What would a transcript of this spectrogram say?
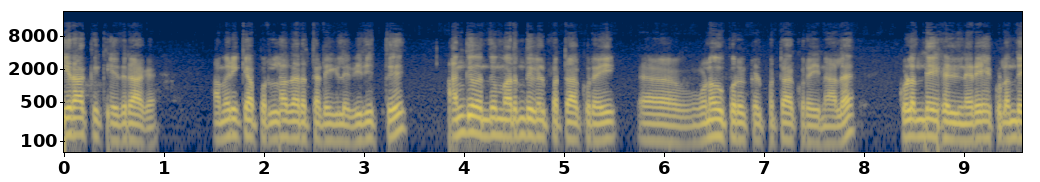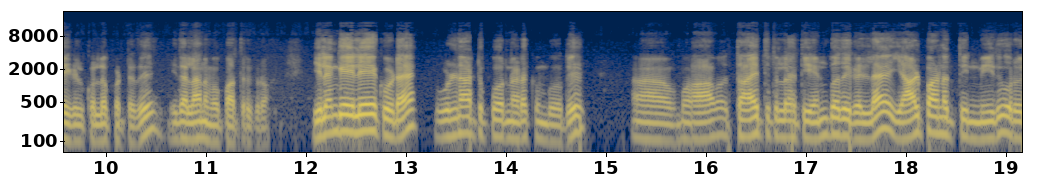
ஈராக்குக்கு எதிராக அமெரிக்கா பொருளாதார தடைகளை விதித்து அங்கு வந்து மருந்துகள் பற்றாக்குறை உணவுப் பொருட்கள் பற்றாக்குறையினால குழந்தைகள் நிறைய குழந்தைகள் கொல்லப்பட்டது. இதெல்லாம் நம்ம பார்த்திருக்கிறோம். இலங்கையிலேயே கூட உள்நாட்டு போர் நடக்கும்போது ஆஹ், ஆயிரத்தி தொள்ளாயிரத்தி எண்பதுகள்ல யாழ்ப்பாணத்தின் மீது ஒரு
